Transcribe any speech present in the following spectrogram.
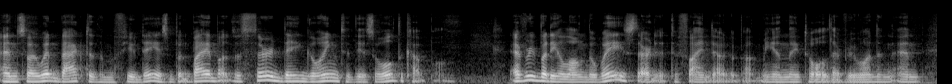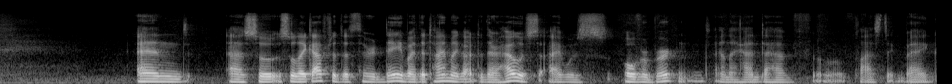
And so I went back to them a few days, but by about the third day going to this old couple, everybody along the way started to find out about me, and they told everyone, and and and uh, so, so like after the third day, by the time I got to their house, I was overburdened and I had to have a plastic bag.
